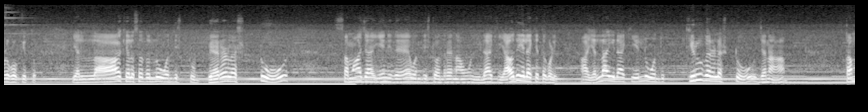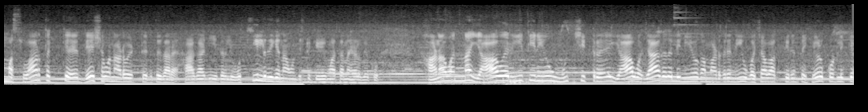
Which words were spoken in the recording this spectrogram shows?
ಮುಳುಗೋಗ್ತಿತ್ತು ಎಲ್ಲ ಕೆಲಸದಲ್ಲೂ ಒಂದಿಷ್ಟು ಬೆರಳಷ್ಟು ಸಮಾಜ ಏನಿದೆ, ಒಂದಿಷ್ಟು ಅಂದರೆ ನಾವು ಇಲಾಖೆ, ಯಾವುದೇ ಇಲಾಖೆ ತಗೊಳ್ಳಿ. ಆ ಎಲ್ಲ ಇಲಾಖೆಯಲ್ಲೂ ಒಂದು ಕಿರುಬೆರಳಷ್ಟು ಜನ ತಮ್ಮ ಸ್ವಾರ್ಥಕ್ಕೆ ದೇಶವನ್ನು ಅಡವಿಟ್ಟಿರ್ತಿದ್ದಾರೆ. ಹಾಗಾಗಿ ಇದರಲ್ಲಿ ವಕೀಲರಿಗೆ ನಾವು ಒಂದಿಷ್ಟು ಕಿವಿ ಮಾತನ್ನು ಹೇಳಬೇಕು. ಹಣವನ್ನು ಯಾವ ರೀತಿ ನೀವು ಮುಚ್ಚಿಟ್ರೆ, ಯಾವ ಜಾಗದಲ್ಲಿ ನಿಯೋಗ ಮಾಡಿದ್ರೆ ನೀವು ಬಚಾವಾಗ್ತೀರಿ ಅಂತ ಹೇಳ್ಕೊಡ್ಲಿಕ್ಕೆ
